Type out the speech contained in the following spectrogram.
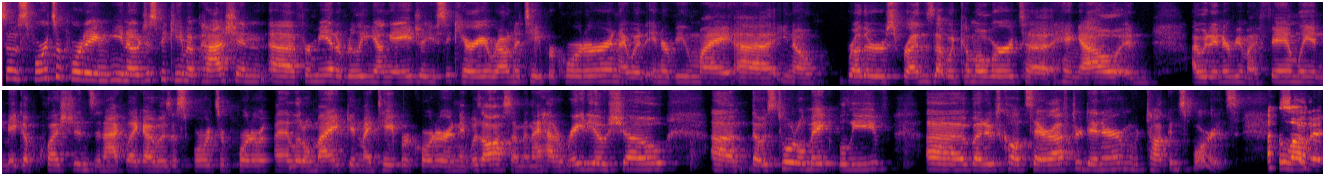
so sports reporting, you know, just became a passion uh, for me at a really young age. I used to carry around a tape recorder, and I would interview my, uh, you know, brothers' friends that would come over to hang out, and I would interview my family and make up questions and act like I was a sports reporter with my little mic and my tape recorder, and it was awesome. And I had a radio show um, that was total make believe, uh, but it was called Sarah After Dinner, and we're talking sports. I love so it.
